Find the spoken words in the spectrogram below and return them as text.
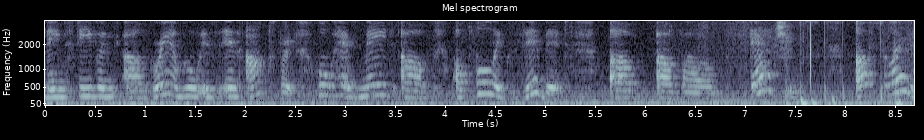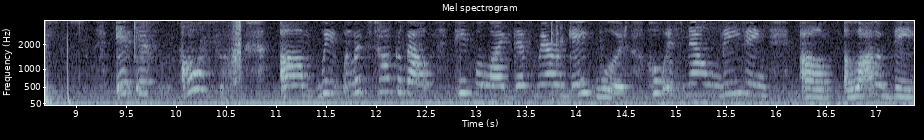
named Stephen uh, Graham who is in Oxford who has made um, a full exhibit of, of um, statues of slaves. It is awesome. Um, we let's talk about people like Desmara Gatewood, who is now leading um, a lot of the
